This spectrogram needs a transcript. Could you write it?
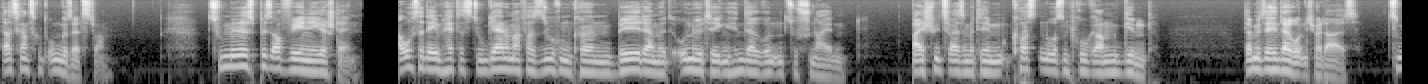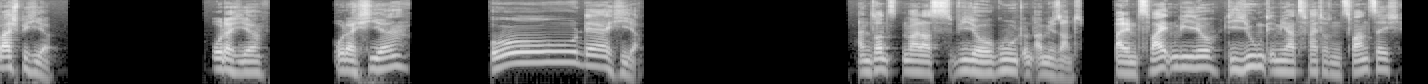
da es ganz gut umgesetzt war. Zumindest bis auf wenige Stellen. Außerdem hättest du gerne mal versuchen können, Bilder mit unnötigen Hintergründen zu schneiden. Beispielsweise mit dem kostenlosen Programm GIMP. Damit der Hintergrund nicht mehr da ist. Zum Beispiel hier. Oder hier. Oder hier. Oder hier. Ansonsten war das Video gut und amüsant. Bei dem zweiten Video, die Jugend im Jahr 2020,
